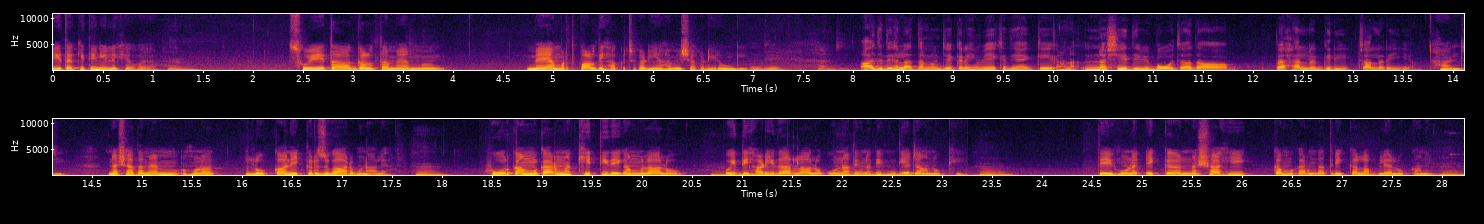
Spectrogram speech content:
ਇਹ ਤਾਂ ਕਿਤੇ ਨਹੀਂ ਲਿਖਿਆ ਹੋਇਆ। ਹੂੰ। ਸੋ ਇਹ ਤਾਂ ਗਲਤ ਆ ਮੈਮ ਮੈਂ ਅਮਰਤਪਾਲ ਦੇ ਹੱਕ 'ਚ ਖੜੀ ਹਾਂ ਹਮੇਸ਼ਾ ਖੜੀ ਰਹੂੰਗੀ। ਜੀ। ਹਾਂਜੀ। ਅੱਜ ਦੇ ਹਾਲਾਤਾਂ ਨੂੰ ਜੇਕਰ ਅਸੀਂ ਵੇਖਦੇ ਹਾਂ ਕਿ ਹਨਾ ਨਸ਼ੇ ਦੀ ਵੀ ਬਹੁਤ ਜ਼ਿਆਦਾ ਪਹਿਲਗਿਰੀ ਚੱਲ ਰਹੀ ਆ। ਹਾਂਜੀ। ਨਸ਼ਾ ਤਾਂ ਮੈਮ ਹੁਣ ਲੋਕਾਂ ਨੇ ਇੱਕ ਰੁਜ਼ਗਾਰ ਬਣਾ ਲਿਆ। ਹੂੰ। ਹੋਰ ਕੰਮ ਕਰਨ ਖੇਤੀ ਦੇ ਕੰਮ ਲਾ ਲਓ ਕੋਈ ਦਿਹਾੜੀਦਾਰ ਲਾ ਲਓ ਉਹਨਾਂ ਤੇ ਉਹਨਾਂ ਦੀ ਹੁੰਦੀ ਹੈ ਜਾਨ ਔਖੀ। ਹੂੰ। ਤੇ ਹੁਣ ਇੱਕ ਨਸ਼ਾ ਹੀ ਕੰਮ ਕਰਨ ਦਾ ਤਰੀਕਾ ਲੱਭ ਲਿਆ ਲੋਕਾਂ ਨੇ। ਹੂੰ।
